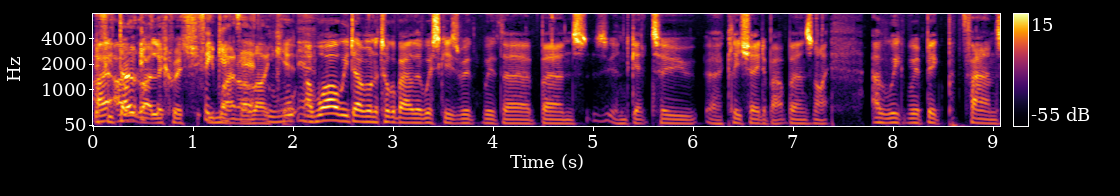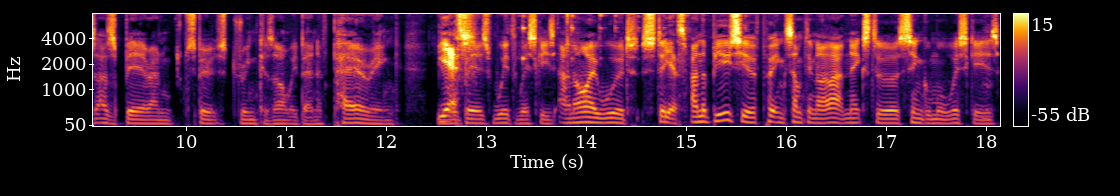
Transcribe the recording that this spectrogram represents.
I- you I- don't if- like licorice, you forget might not it. like it. W- uh, While we don't want to talk about the whiskies with with uh, Burns and get too uh, cliched about Burns Night, uh, we, we're big fans as beer and spirits drinkers, aren't we, Ben? Of pairing Yes. beers with whiskies, and I would stick. Yes. And the beauty of putting something like that next to a single malt whiskey is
